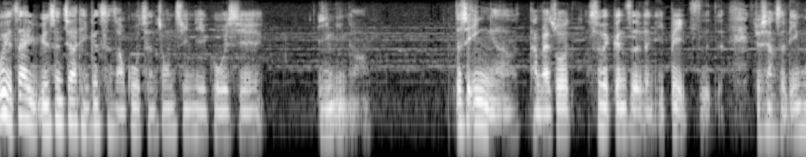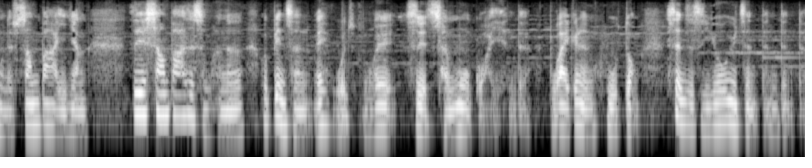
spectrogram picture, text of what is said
我也在原生家庭跟成长过程中经历过一些阴影啊，这些阴影啊，坦白说是会跟着人一辈子的，就像是灵魂的伤疤一样。这些伤疤是什么呢？会变成哎，我我会是沉默寡言的，不爱跟人互动，甚至是忧郁症等等的。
